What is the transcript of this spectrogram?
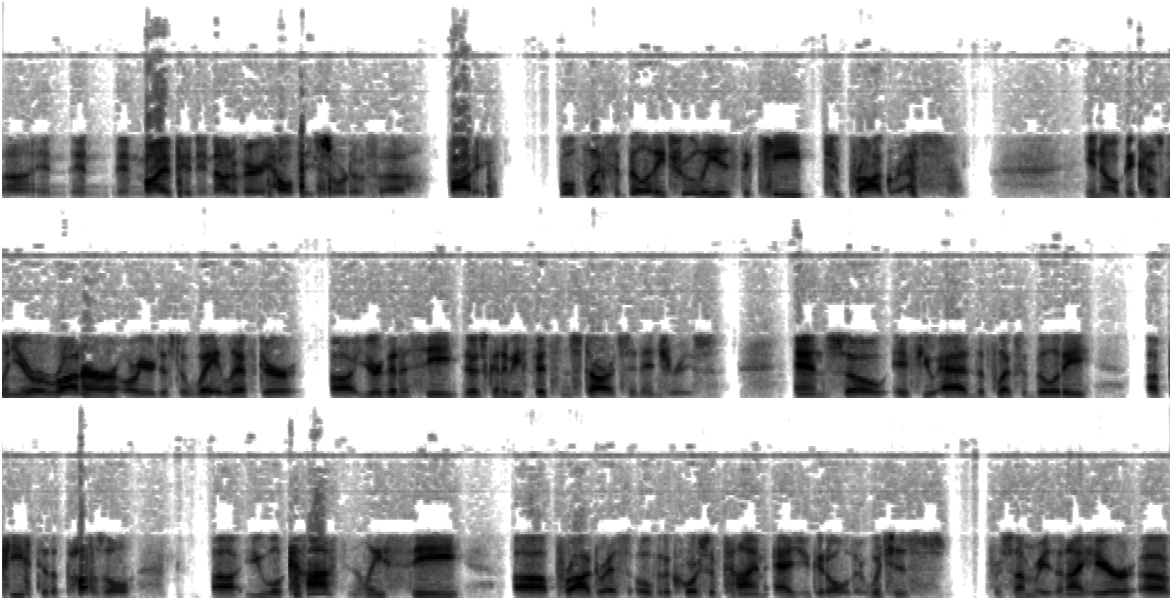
uh, in in in my opinion, not a very healthy sort of uh, body. Well, flexibility truly is the key to progress. You know, because when you're a runner or you're just a weightlifter, uh, you're going to see there's going to be fits and starts and injuries. And so if you add the flexibility a piece to the puzzle, uh, you will constantly see uh, progress over the course of time as you get older, which is, for some reason, I hear uh,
